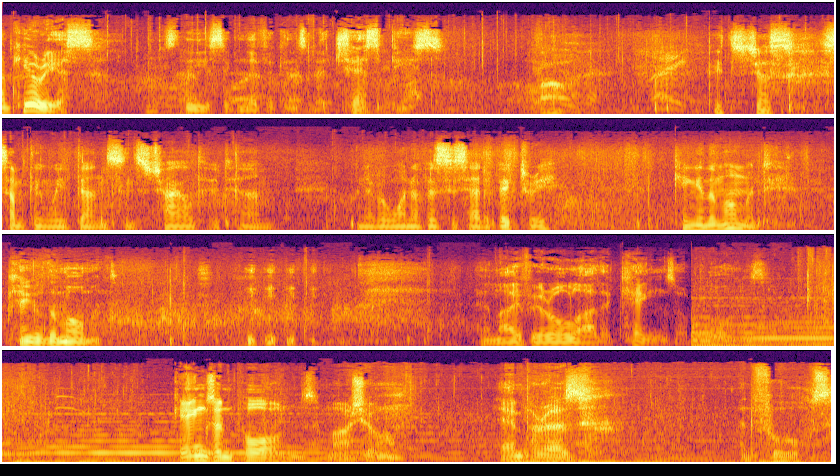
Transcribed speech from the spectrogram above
I'm curious. What's the significance of the chess piece? Oh, It's just something we've done since childhood. Um, whenever one of us has had a victory, king of the moment. King of the moment. In life, we're all either kings or pawns. Kings and pawns, Marshal. Emperors and fools.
